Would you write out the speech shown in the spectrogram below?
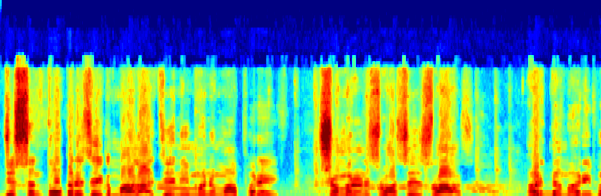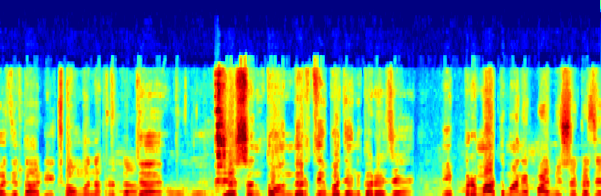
જે સંતો કરે છે કે માળા જેની મનમાં ફરે સમરણ શ્વાસે શ્વાસ હરદમ હરિ ભજતા દીઠો મનહરદા. જય હો જે સંતો અંદરથી ભજન કરે છે એ પરમાત્માને પામી શકે છે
